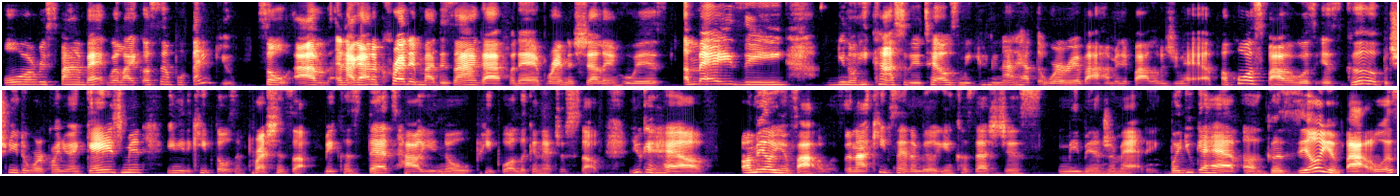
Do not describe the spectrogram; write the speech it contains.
or respond back with like a simple thank you. So I and I gotta credit my design guy for that, Brandon Shelling, who is amazing. You know, he constantly tells me you do not have to worry about how many followers you have. Of course, followers is good, but you need to work on your engagement. You need to keep those impressions up because that's how you know people are looking at your stuff. You can have a million followers, and I keep saying a million because that's just me being dramatic. But you can have a gazillion followers,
